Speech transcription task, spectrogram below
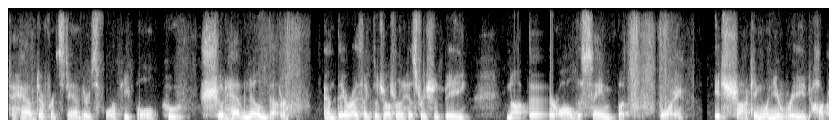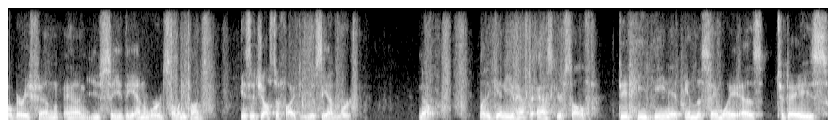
to have different standards for people who should have known better and there, I think the judgment of history should be not that they're all the same, but boy, it's shocking when you read Huckleberry Finn and you see the N word so many times. Is it justified to use the N word? No. But again, you have to ask yourself did he mean it in the same way as today's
